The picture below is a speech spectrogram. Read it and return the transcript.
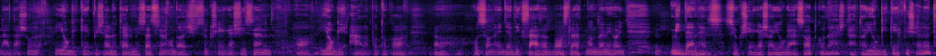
ráadásul jogi képviselő természetesen oda is szükséges, hiszen a jogi állapotok a, a 21. században azt lehet mondani, hogy mindenhez szükséges a jogászatkodás, tehát a jogi képviselet,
